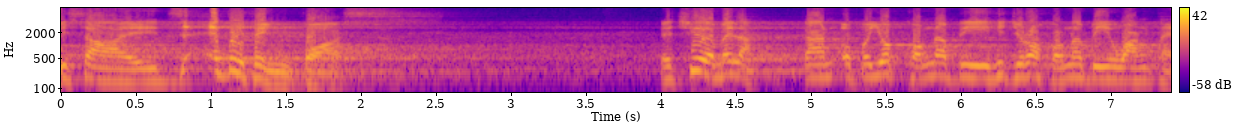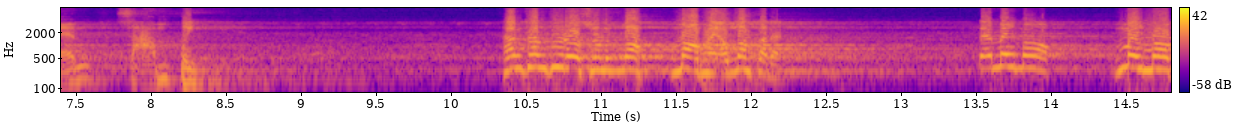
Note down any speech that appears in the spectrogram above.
decides everything for us เชื่อไหมล่ะ การอพยพของนบี ฮิจรัของนบีวางแผนสามปี ทั้งทั้งที่รอสุลลอฮ์มอบให้อัลลอฮ์ก็ได้ แต่ไม่มอบไม่มอบ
